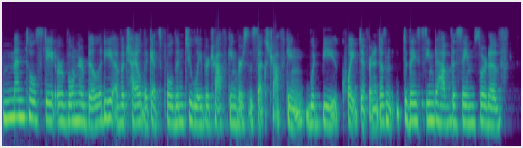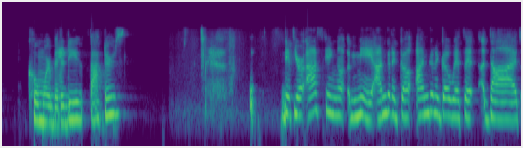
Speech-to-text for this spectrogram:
mental state or vulnerability of a child that gets pulled into labor trafficking versus sex trafficking would be quite different. It doesn't do they seem to have the same sort of comorbidity factors? If you're asking me, I'm going to go I'm going to go with it that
